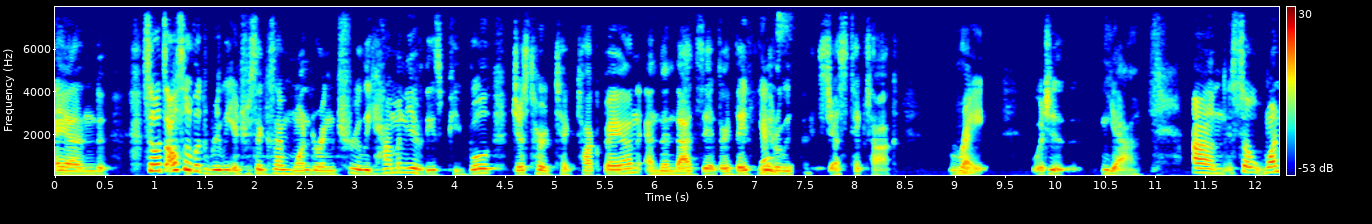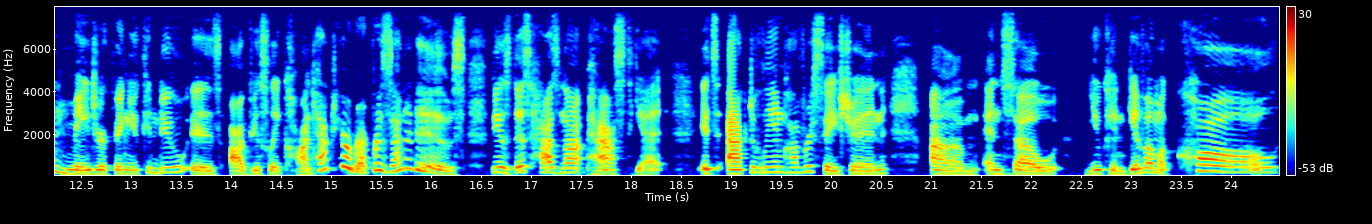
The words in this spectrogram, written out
and so it's also like really interesting because i'm wondering truly how many of these people just heard tiktok ban and then that's it They're, they yes. literally it's just tiktok mm-hmm. right which is yeah um, so one major thing you can do is obviously contact your representatives because this has not passed yet. It's actively in conversation. Um, and so you can give them a call.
